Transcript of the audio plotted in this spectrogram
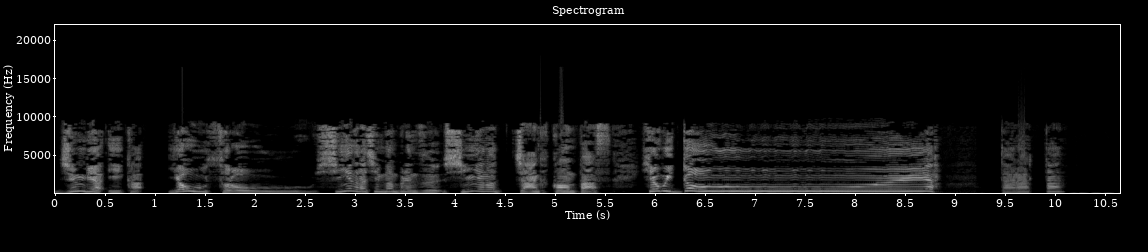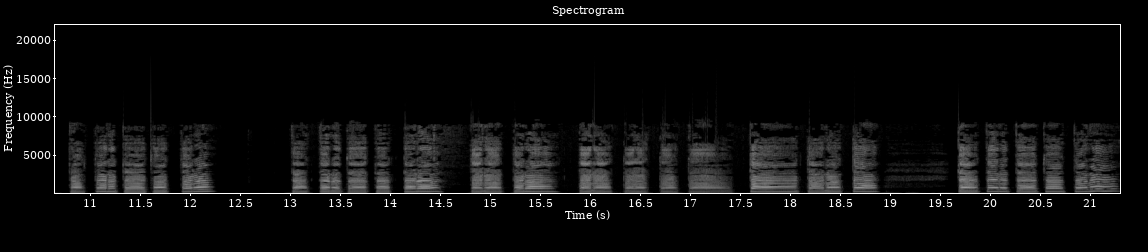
準備はいいかよーそろー深夜の羅針盤プレンズ、深夜のジャンクコンパス !Here we go! タラッタ、タタラタタタラ、タタラタタタラ、タラタラ、タラタラタタタ、タラタ、タタラタタタラ、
